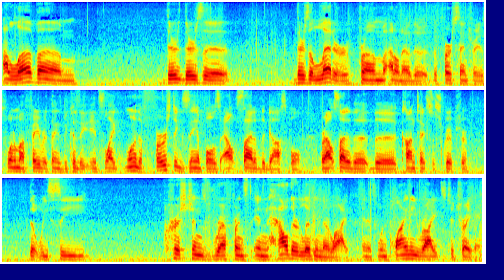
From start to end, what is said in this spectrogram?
I love um, there, there's a there's a letter from I don't know the, the first century. It's one of my favorite things because it's like one of the first examples outside of the gospel or outside of the, the context of scripture that we see Christians referenced in how they're living their life. And it's when Pliny writes to Trajan.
